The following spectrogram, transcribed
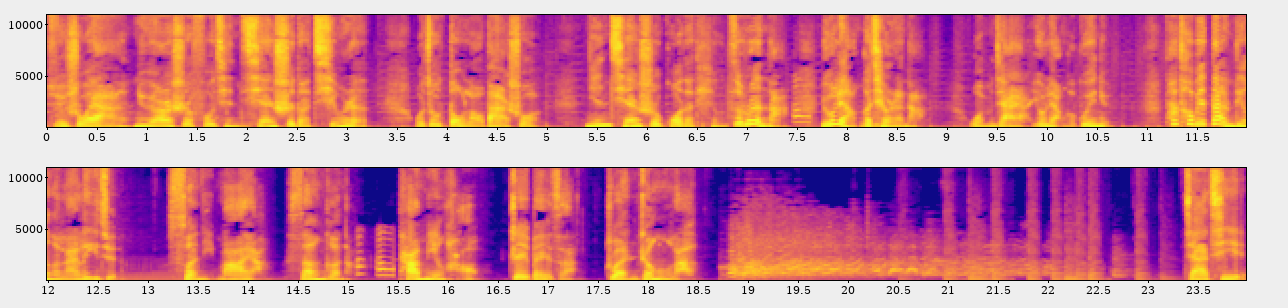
据说呀，女儿是父亲前世的情人，我就逗老爸说：“您前世过得挺滋润呐，有两个情人呐。”我们家呀有两个闺女，他特别淡定的来了一句：“算你妈呀，三个呢。”他命好，这辈子转正了。假期，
